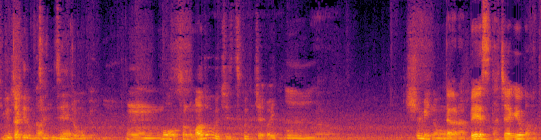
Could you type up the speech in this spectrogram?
ていうだけでも全然いいと思うけうんもうその窓口作っちゃえばいいどね趣味の。だからベース立ち上げようかなとか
